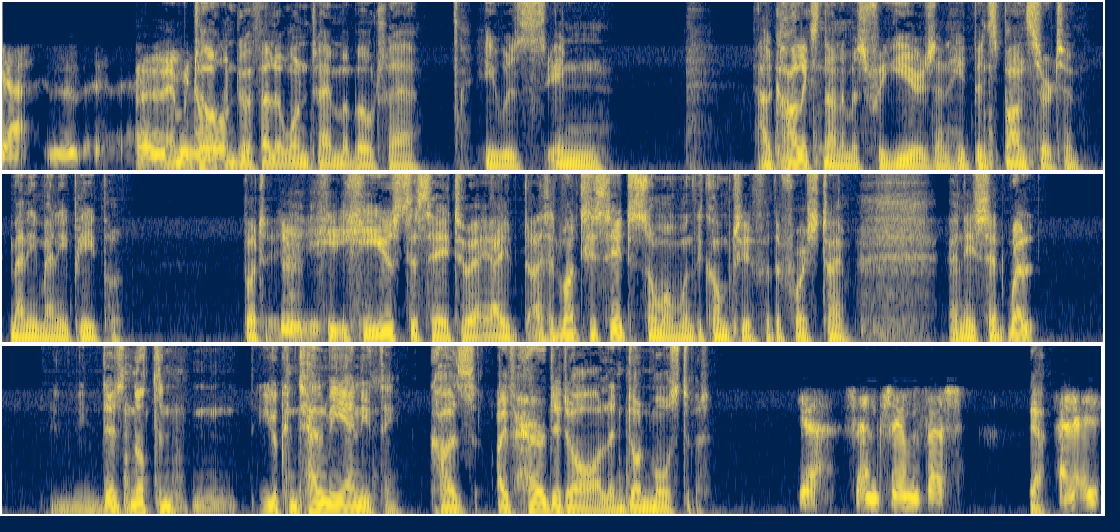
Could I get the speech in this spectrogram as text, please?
yeah. I remember talking to a fellow one time about uh, he was in Alcoholics Anonymous for years and he'd been sponsored to many, many people. But mm. he, he used to say to I, I said, What do you say to someone when they come to you for the first time? And he said, Well, there's nothing, you can tell me anything because I've heard it all and done most of it. Yeah, and same as that. Yeah. And, it,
